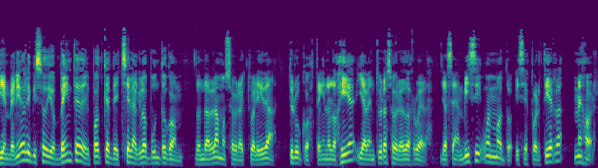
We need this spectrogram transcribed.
Bienvenido al episodio 20 del podcast de chelaglob.com, donde hablamos sobre actualidad, trucos, tecnología y aventuras sobre dos ruedas, ya sea en bici o en moto, y si es por tierra, mejor.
